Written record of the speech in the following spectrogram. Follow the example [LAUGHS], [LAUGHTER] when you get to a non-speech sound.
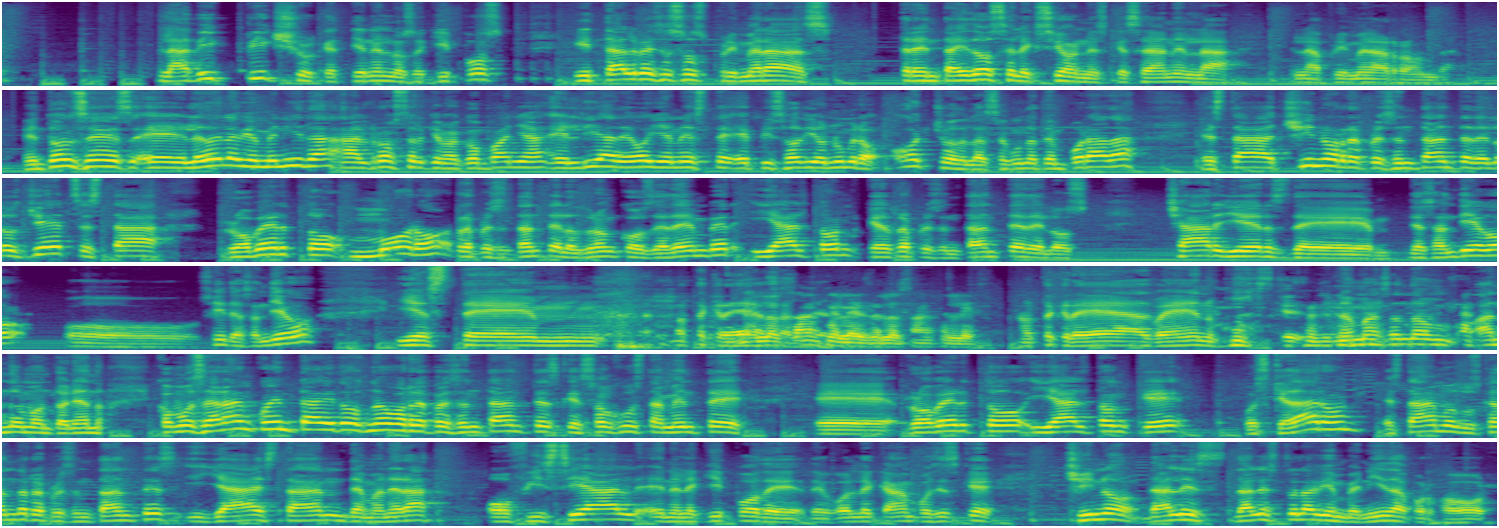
la big picture que tienen los equipos y tal vez esas primeras 32 selecciones que se dan en la, en la primera ronda. Entonces, eh, le doy la bienvenida al roster que me acompaña el día de hoy en este episodio número 8 de la segunda temporada. Está Chino, representante de los Jets, está Roberto Moro, representante de los Broncos de Denver, y Alton, que es representante de los Chargers de, San Diego, o sí, de San Diego. Y este, mm, no te creas. De Los Ángeles, de Los Ángeles. No te creas, bueno, pues [LAUGHS] es que nada más ando, ando montoneando. Como se darán cuenta, hay dos nuevos representantes que son justamente eh, Roberto y Alton, que pues quedaron. Estábamos buscando representantes y ya están de manera oficial en el equipo de, Gol de Campo. Así es que, Chino, dales, dales tú la bienvenida, por favor.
